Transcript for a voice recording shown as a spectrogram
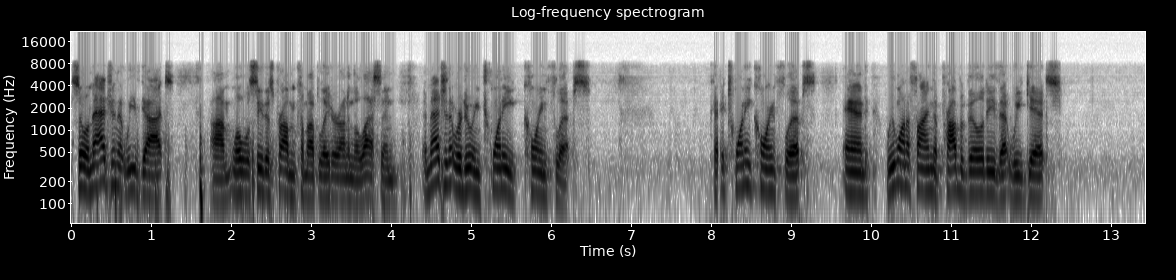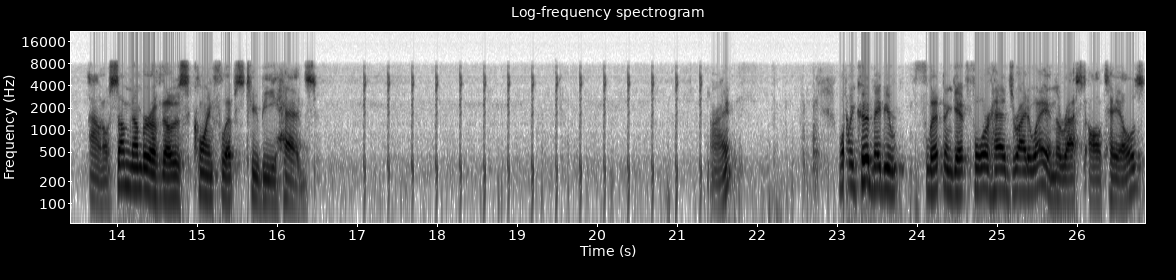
So imagine that we've got, um, well, we'll see this problem come up later on in the lesson. Imagine that we're doing 20 coin flips. Okay, 20 coin flips, and we want to find the probability that we get, I don't know, some number of those coin flips to be heads. Right. Well, we could maybe flip and get four heads right away and the rest all tails.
